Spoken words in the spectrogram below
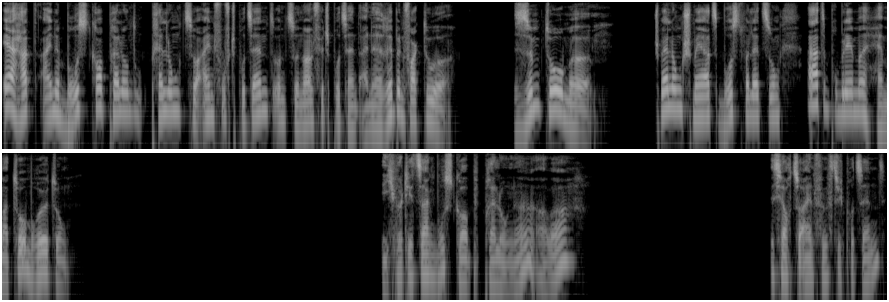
Er hat eine Brustkorbprellung Prellung zu 51% und zu 49% eine Rippenfraktur. Symptome: Schwellung, Schmerz, Brustverletzung, Atemprobleme, Hämatom, Rötung. Ich würde jetzt sagen Brustkorbprellung, ne? Aber ist ja auch zu 51 Prozent.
